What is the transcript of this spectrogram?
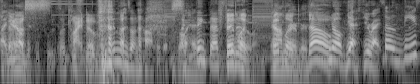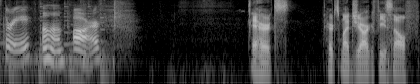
I know Yes. this is Sweden. Let's do Kind of. Finland's on top of it. Go I ahead. think that's Finland. Netherlands. Finland. No. No, yes, you're right. So these three Uh huh. are It hurts. Hurts my geography self.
